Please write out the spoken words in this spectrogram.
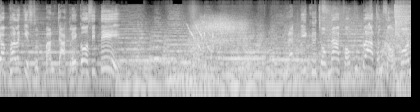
กับภารกิจสุดมันจากเลโก้ซิตี้และนี่คือชมหน้าของผู้กล้าทั้งสองคน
